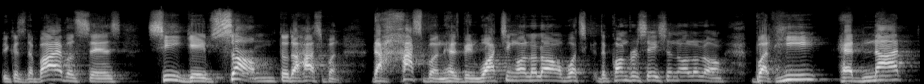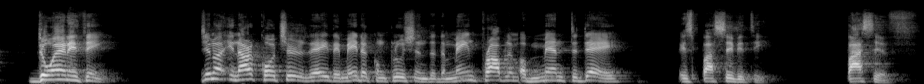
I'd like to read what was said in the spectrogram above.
because the Bible says she gave some to the husband. The husband has been watching all along, what's the conversation all along, but he had not do anything. You know, in our culture today, they made a conclusion that the main problem of men today is passivity. Passive.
